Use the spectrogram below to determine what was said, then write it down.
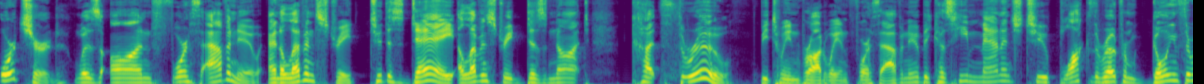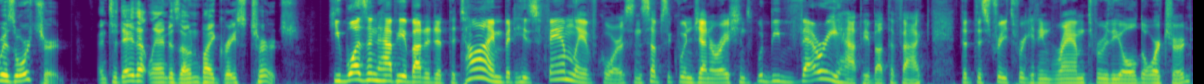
orchard was on 4th Avenue and 11th Street. To this day, 11th Street does not cut through between Broadway and 4th Avenue because he managed to block the road from going through his orchard. And today that land is owned by Grace Church. He wasn't happy about it at the time, but his family, of course, and subsequent generations would be very happy about the fact that the streets were getting rammed through the old orchard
